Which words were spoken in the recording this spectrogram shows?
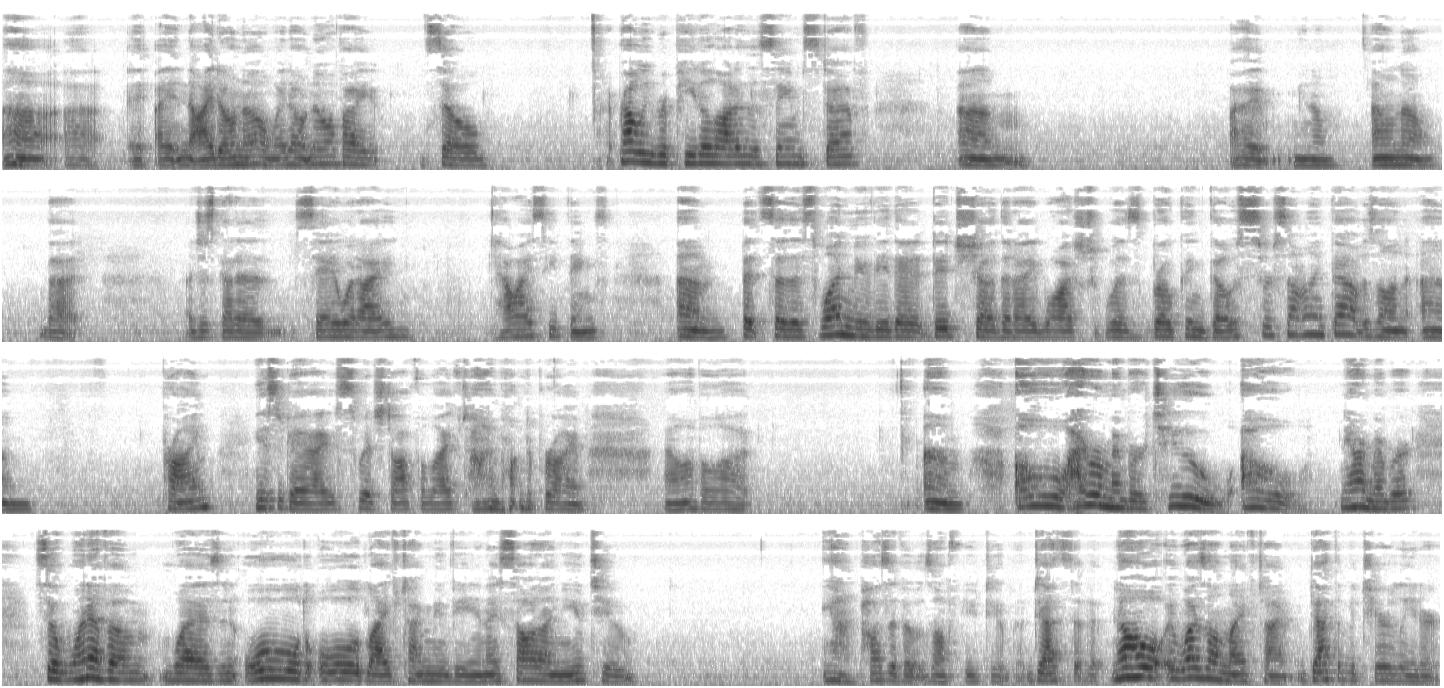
Uh, uh, I, I, don't know. I don't know if I, so I probably repeat a lot of the same stuff. Um, I, you know, I don't know, but I just got to say what I, how I see things. Um, but so this one movie that it did show that I watched was Broken Ghosts or something like that. It was on, um, Prime. Yesterday I switched off a Lifetime onto Prime. I don't have a lot. Um, oh, I remember too. Oh, now I remember. So one of them was an old, old Lifetime movie, and I saw it on YouTube. Yeah, I'm positive it was off YouTube. Death of it. No, it was on Lifetime. Death of a Cheerleader.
